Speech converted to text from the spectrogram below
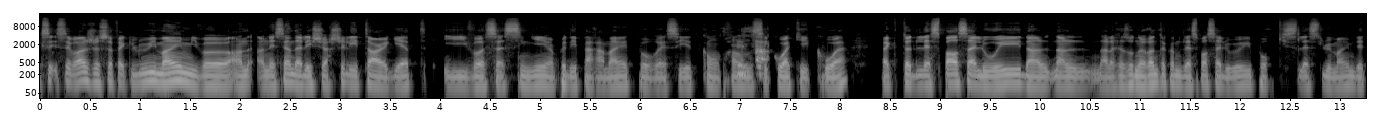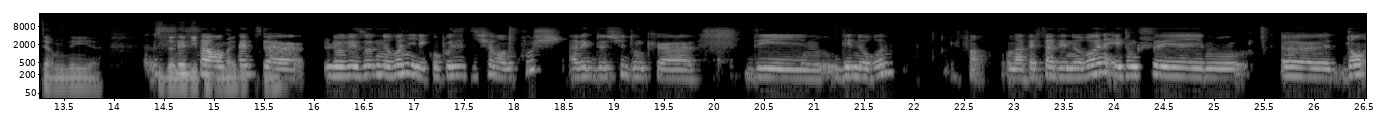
C'est vraiment juste ça. Fait que lui-même, il va, en, essayant d'aller chercher les targets, il va s'assigner un peu des paramètres pour essayer de comprendre c'est quoi qui est quoi. Fait que tu as de l'espace à louer dans, le réseau de neurones, tu as comme de l'espace à louer pour qu'il se laisse lui-même déterminer. C'est ça, en fait, euh, le réseau de neurones, il est composé de différentes couches, avec dessus donc euh, des, des neurones enfin, on appelle ça des neurones. Et donc, c'est euh, dans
